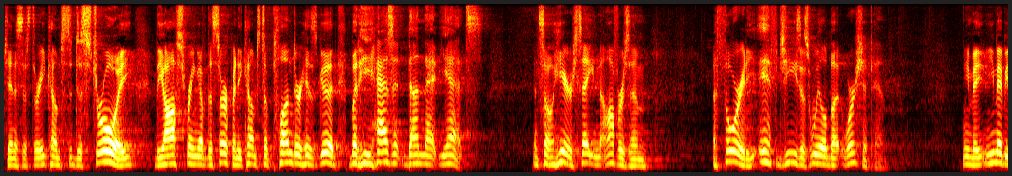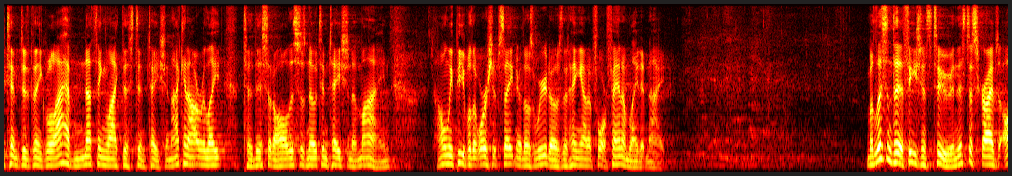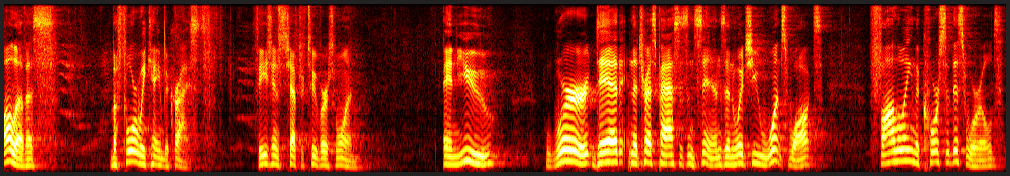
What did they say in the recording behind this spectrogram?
Genesis 3 comes to destroy the offspring of the serpent. He comes to plunder his good, but he hasn't done that yet. And so here, Satan offers him authority if Jesus will but worship him. You may, you may be tempted to think, well, I have nothing like this temptation. I cannot relate to this at all. This is no temptation of mine. Only people that worship Satan are those weirdos that hang out at Fort Phantom late at night. But listen to Ephesians 2, and this describes all of us before we came to Christ. Ephesians chapter 2, verse 1. And you were dead in the trespasses and sins in which you once walked following the course of this world,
